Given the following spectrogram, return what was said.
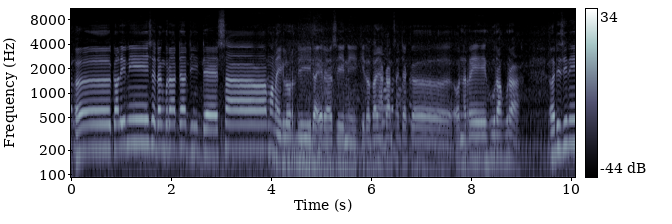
Eh, kali ini sedang berada di desa mana ya, Lur? Di daerah sini. Kita tanyakan saja ke onere hura-hura. Eh, di sini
